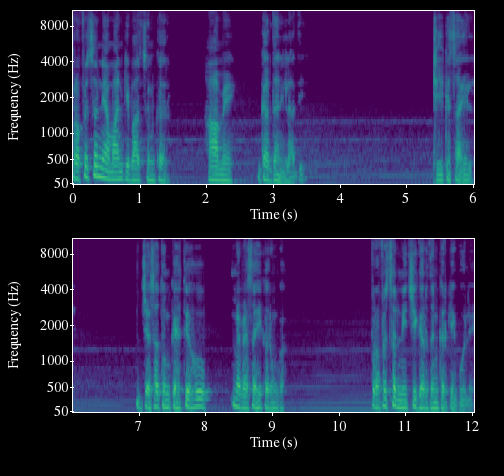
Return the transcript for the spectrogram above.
प्रोफेसर ने अमान की बात सुनकर हाँ में गर्दन हिला दी। ठीक है, साहिल। जैसा तुम कहते हो, मैं वैसा ही करूँगा। प्रोफेसर नीचे गर्दन करके बोले।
